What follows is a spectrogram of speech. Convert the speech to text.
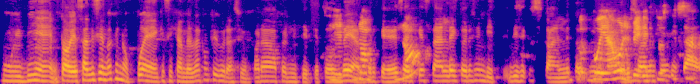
Muy bien, todavía están diciendo que no pueden, que si cambias la configuración para permitir que todos vean, porque debe ser que están lectores invitados, dice que están lectores Voy a volver entonces a,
